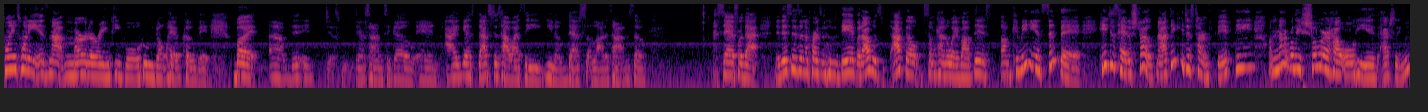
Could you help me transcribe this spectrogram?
2020 is not murdering people who don't have COVID, but um, it, it just there's time to go, and I guess that's just how I see you know deaths a lot of times. So sad for that. Now this isn't a person who's dead, but I was I felt some kind of way about this. Um, comedian Sinbad he just had a stroke. Now I think he just turned fifty. I'm not really sure how old he is actually. We,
